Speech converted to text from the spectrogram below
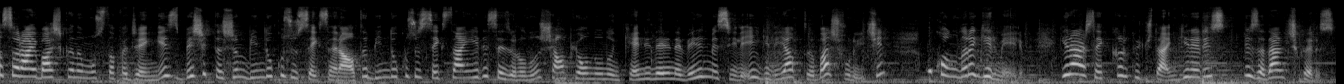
Galatasaray Başkanı Mustafa Cengiz, Beşiktaş'ın 1986-1987 sezonunun şampiyonluğunun kendilerine verilmesiyle ilgili yaptığı başvuru için bu konulara girmeyelim. Girersek 43'ten gireriz, Rize'den çıkarız.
